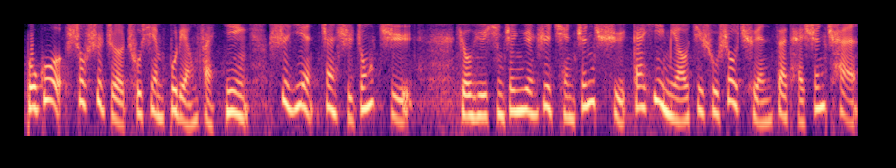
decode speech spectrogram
不过，受试者出现不良反应，试验暂时终止。由于行政院日前争取该疫苗技术授权在台生产，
